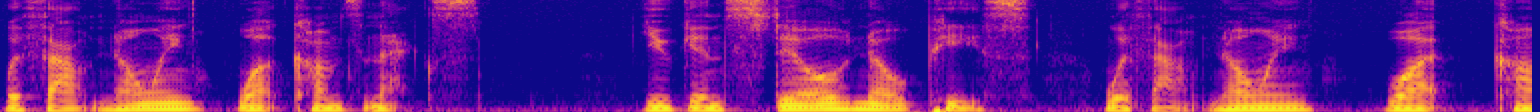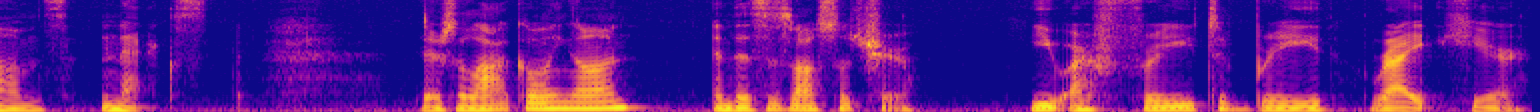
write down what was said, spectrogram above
without knowing what comes next. You can still know peace without knowing what comes next. There's a lot going on, and this is also true. You are free to breathe right here.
